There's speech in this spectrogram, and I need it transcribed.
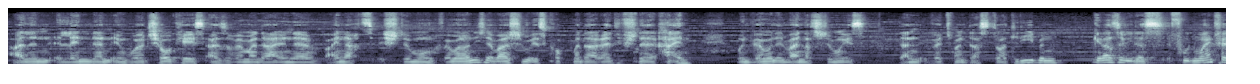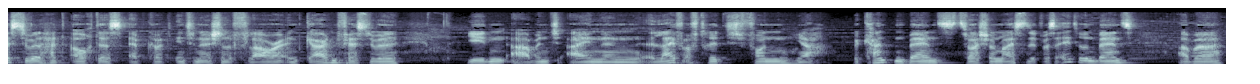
allen Ländern im World Showcase. Also wenn man da in der Weihnachtsstimmung, wenn man noch nicht in der Weihnachtsstimmung ist, guckt man da relativ schnell rein. Und wenn man in Weihnachtsstimmung ist, dann wird man das dort lieben. Genauso wie das Food and Wine Festival hat auch das Epcot International Flower and Garden Festival jeden Abend einen Live-Auftritt von ja, bekannten Bands, zwar schon meistens etwas älteren Bands, aber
